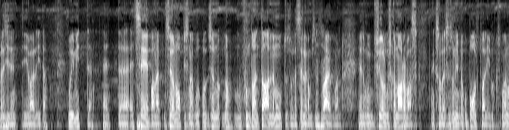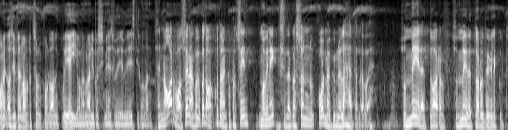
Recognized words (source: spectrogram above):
presidenti valida või mitte. et, et see paneb, see on hoopis nagu, see on noh, fundamentaalne muutus võrreldes sellega, mis mm -hmm. praegu on. Nagu sealhulgas ka Narvas, eks ole, see sunnib nagu poolt valima, kas ma olen edasi Vene Föderatsiooni kodanik või ei, olen hallipassimees või, või Eesti kodanik. see Narvas Vene kodanike protsent, ma võin eksida, kas on kolmekümne lähedale või? see on meeletu arv, see on meeletu arv tegelikult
